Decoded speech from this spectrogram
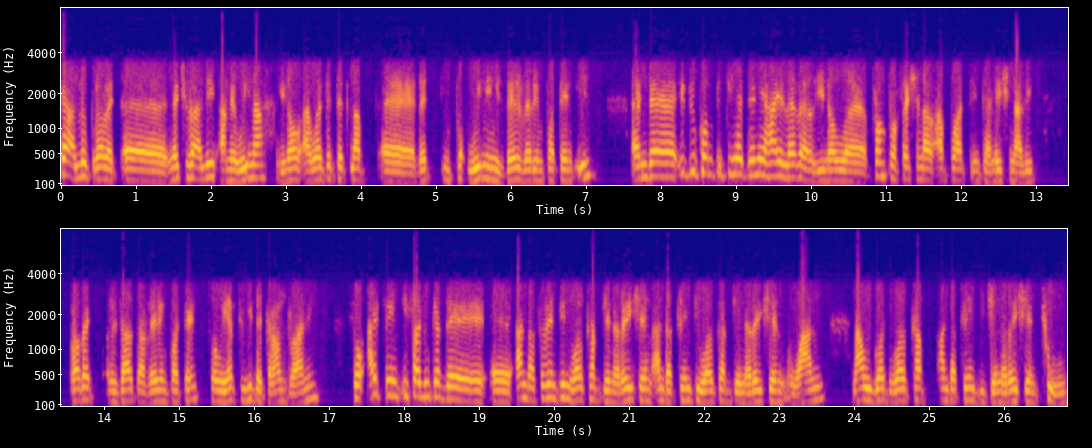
Yeah, look, Robert, uh, naturally, I'm a winner. You know, I work at the club uh, that imp- winning is very, very important in. And uh, if you're competing at any high level, you know, uh, from professional upwards internationally, Robert, results are very important. So we have to hit the ground running. So I think if I look at the uh, under 17 World Cup generation, under 20 World Cup generation one, now we got World Cup under 20 generation two.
